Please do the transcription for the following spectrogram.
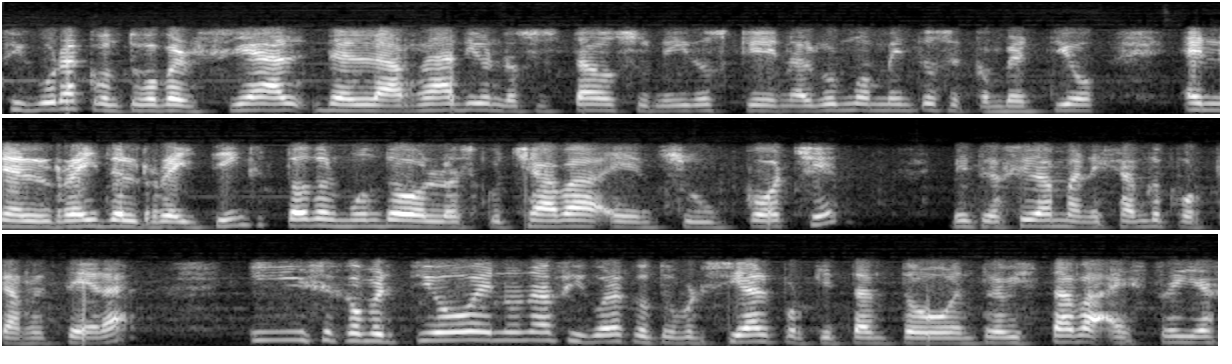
figura controversial de la radio en los Estados Unidos que en algún momento se convirtió en el rey del rating. Todo el mundo lo escuchaba en su coche mientras iba manejando por carretera y se convirtió en una figura controversial porque tanto entrevistaba a estrellas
